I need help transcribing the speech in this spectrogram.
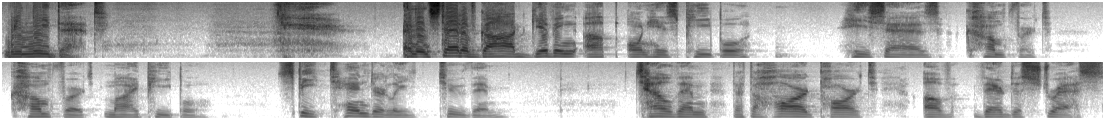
We need that. And instead of God giving up on his people, he says, Comfort Comfort my people. Speak tenderly to them. Tell them that the hard part of their distress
